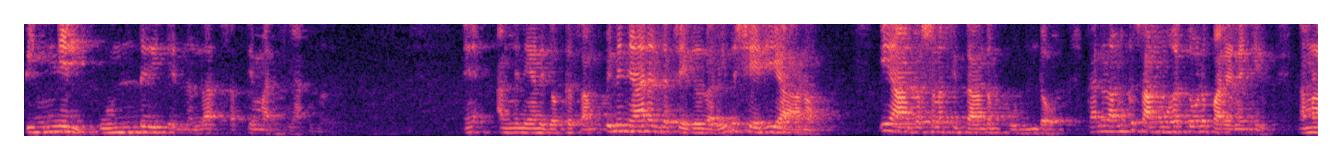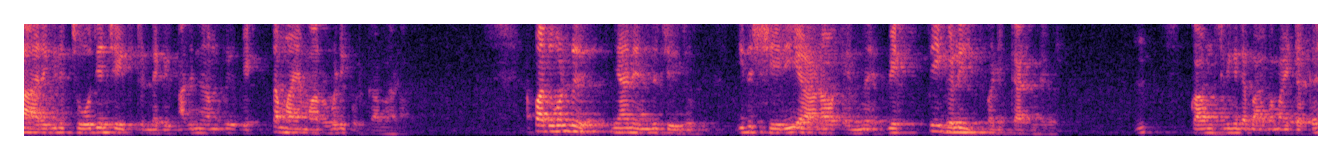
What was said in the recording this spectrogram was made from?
പിന്നിൽ ഉണ്ട് എന്നുള്ള സത്യം മനസ്സിലാക്കുന്നത്. അങ്ങനെയാണ് ഇതൊക്കെ സം പിന്നെ ഞാൻ എന്താ ചെയ്തത് അറിയാം ഇത് ശരിയാണോ? ഈ ആകർഷണ സിദ്ധാന്തം ഉണ്ടോ? കാരണം നമുക്ക് സമൂഹത്തോട് പറയണമെങ്കിൽ നമ്മൾ ആരെങ്കിലും ചോദ്യം ചെയ്തിട്ടുണ്ടെങ്കിൽ അതിന് നമുക്ക് വ്യക്തമായ മറുപടി കൊടുക്കാൻ വേണം. അപ്പൊ അതുകൊണ്ട് ഞാൻ എന്ത് ചെയ്തു? ഇത് ശരിയാണോ എന്ന് വ്യക്തികളിൽ പഠിക്കാൻ തുടങ്ങി. കൗൺസിലിങ്ങിന്റെ ഭാഗമായിട്ടൊക്കെ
